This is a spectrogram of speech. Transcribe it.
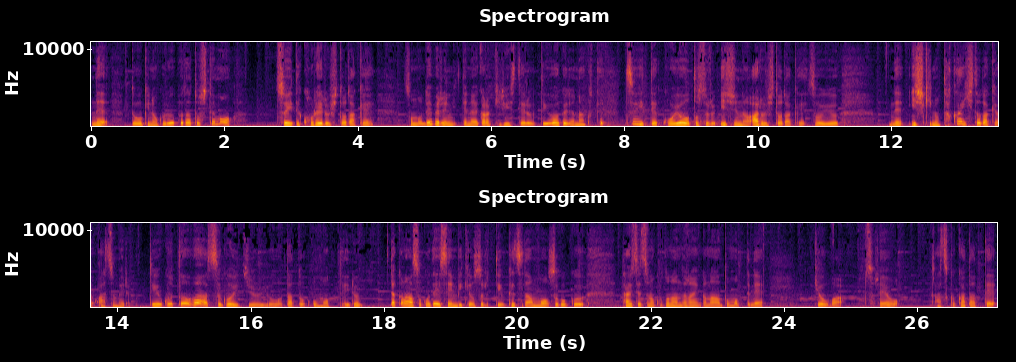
ね同期のグループだとしてもついてこれる人だけそのレベルに行ってないから切り捨てるっていうわけじゃなくてついてこようとする意志のある人だけそういうね、意識の高い人だけを集めるっていうことはすごい重要だと思っている。だからそこで線引きをするっていう決断もすごく大切なことなんじゃないかなと思ってね今日はそれを熱く語って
